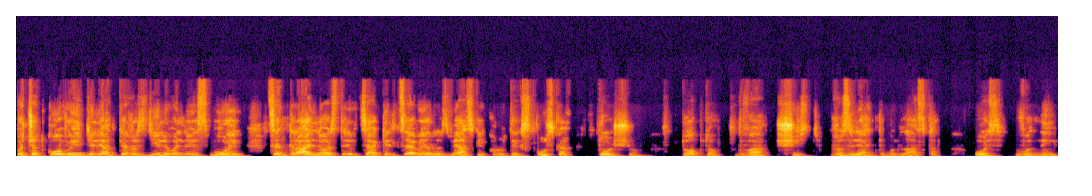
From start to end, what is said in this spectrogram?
початкової ділянки розділювальної смуги, центрального острівця кільцевої розв'язки, крутих спусках тощо. Тобто 2,6. Розгляньте, будь ласка, ось вони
